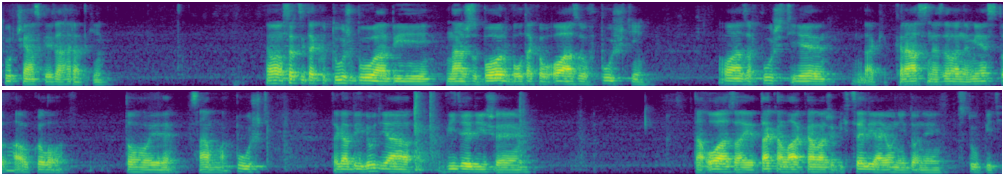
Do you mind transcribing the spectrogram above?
turčianskej záhradky. Ja mám v srdci takú túžbu, aby náš zbor bol takou oázou v púšti. Oáza v púšti je také krásne zelené miesto a okolo toho je sama púšť. Tak aby ľudia videli, že tá oáza je taká lákavá, že by chceli aj oni do nej vstúpiť.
